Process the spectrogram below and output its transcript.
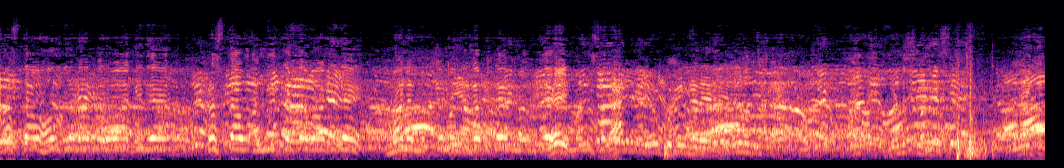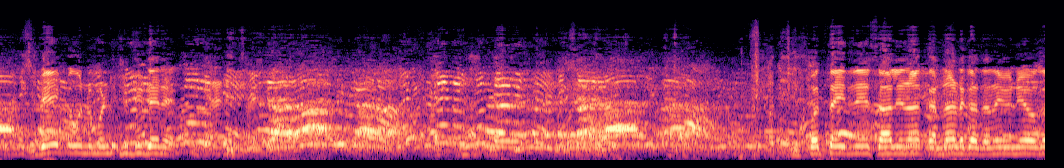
ಪ್ರಸ್ತಾವ ಹೌದನ ಪರವಾಗಿದೆ. ಪ್ರಸ್ತಾವ ಅಂಗೀಕೃತವಾಗಿದೆ. ಮಾನ್ಯ ಮುಖ್ಯಮಂತ್ರಿಗಳಿಗೆ ವಿಧೇಯಕವನ್ನು ಮಂಡಿಸುತ್ತಿದ್ದೇನೆ ಇಪ್ಪತ್ತೈದನೇ ಸಾಲಿನ ಕರ್ನಾಟಕ ಧನ ವಿನಿಯೋಗ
